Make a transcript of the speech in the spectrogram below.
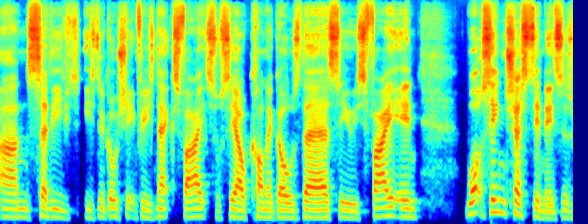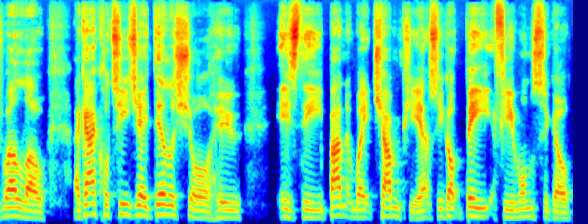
and said he's, he's negotiating for his next fight. So we'll see how Conor goes there, see who he's fighting. What's interesting is as well, though, a guy called TJ Dillashaw, who is the bantamweight champion, actually got beat a few months ago.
